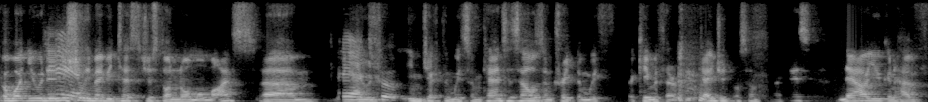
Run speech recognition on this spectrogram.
But what you would Yeah. initially maybe test just on normal mice. Um, Yeah, you would true. inject them with some cancer cells and treat them with a chemotherapeutic agent or something like this. Now you can have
